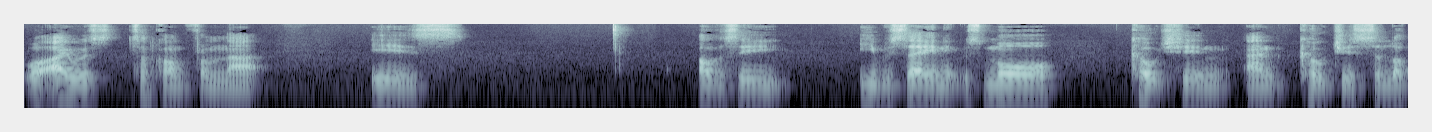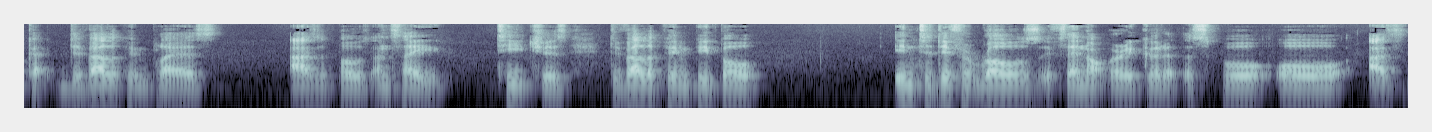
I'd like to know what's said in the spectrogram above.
what I was took on from that is obviously he was saying it was more coaching and coaches to look at developing players as opposed and say teachers developing people into different roles if they're not very good at the sport or as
